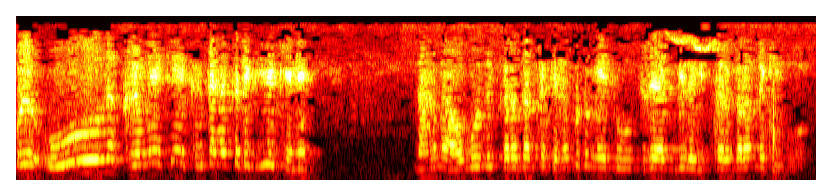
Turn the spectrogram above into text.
ඔය ඕන ක්‍රමයකින් එකතැනකට ගිය කෙනෙක් ධර්ම අවබෝධ කරගත්ත කෙනෙකුට මේ සූත්‍රයක් දිලා විස්තර කරන්න කිව්වොත්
